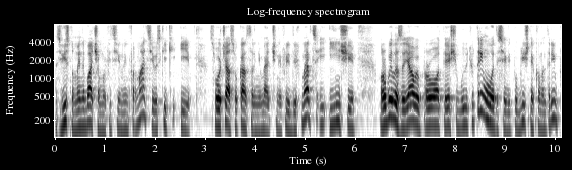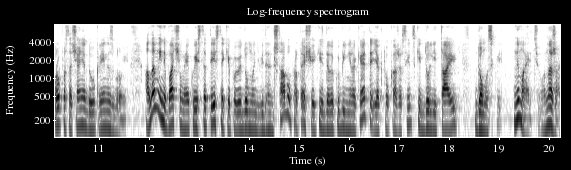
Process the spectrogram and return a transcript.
Звісно, ми не бачимо офіційної інформації, оскільки і свого часу канцлер Німеччини Фрідріх Мерц і інші робили заяви про те, що будуть утримуватися від публічних коментарів про постачання до України зброї. Але ми не бачимо якоїсь статистики, повідомлень від Генштабу про те, що якісь далекобійні ракети, як то каже Сирський, долітають до Москви. Немає цього, на жаль.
